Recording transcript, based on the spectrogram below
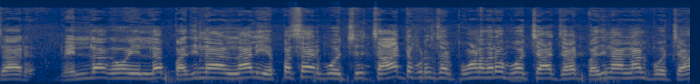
சார் வெள்ளா கோயிலில் பதினாலு நாள் எப்போ சார் போச்சு? சாட்டை கொடுங்க சார் போன தடவை போச்சா? சாட் பதினாலு நாள் போச்சா?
